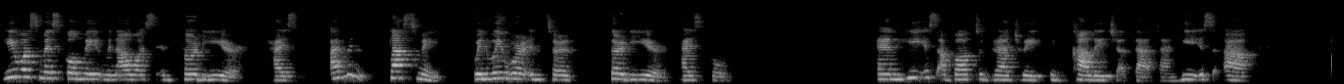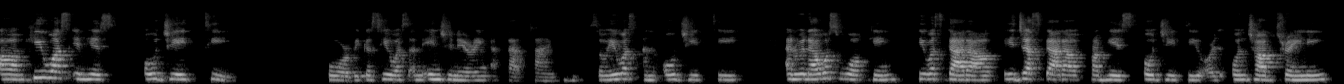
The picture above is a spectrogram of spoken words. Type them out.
He was my schoolmate when I was in third year high school. I mean classmate when we were in third third year high school. And he is about to graduate in college at that time. He is uh um he was in his OJT for because he was an engineering at that time. So he was an OJT. And when I was walking, he was got out, he just got out from his OJT or on job training.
